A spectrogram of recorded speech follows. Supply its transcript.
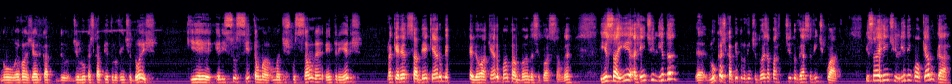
no Evangelho de Lucas, capítulo 22, que eles suscitam uma, uma discussão né, entre eles para querer saber quem era o melhor, quem era o bambambam bam, bam da situação. Né? Isso aí a gente lida, é, Lucas capítulo 22, a partir do verso 24. Isso aí a gente lida em qualquer lugar,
